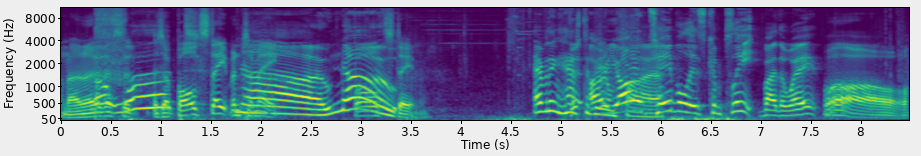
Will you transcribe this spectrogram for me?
And I know Oh, that's, a, that's a what? bold statement to No, make. no. Bold statement. Everything has to be Our on Jarl fire. table is complete, by the way. Whoa.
